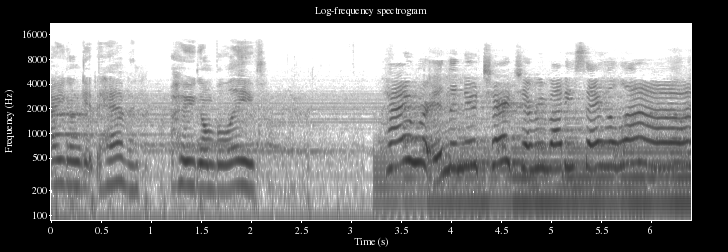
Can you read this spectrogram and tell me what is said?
How are you going to get to heaven? Who are you going to believe? Hey, we're in the new church. Everybody say hello.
